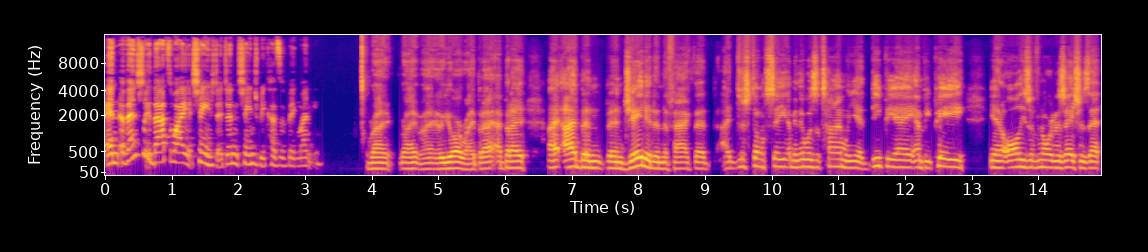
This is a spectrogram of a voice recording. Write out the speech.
And eventually that's why it changed. It didn't change because of big money. Right, right, right. Oh, you are right, but I, but I, I, I've been been jaded in the fact that I just don't see. I mean, there was a time when you had DPA, MPP, you know, all these different organizations that,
